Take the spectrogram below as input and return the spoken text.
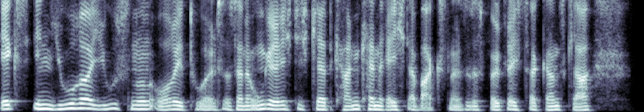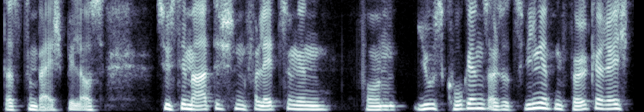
ex in jura jus non oritur. Also aus einer Ungerechtigkeit kann kein Recht erwachsen. Also das Völkerrecht sagt ganz klar, dass zum Beispiel aus systematischen Verletzungen von jus cogens, also zwingendem Völkerrecht,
